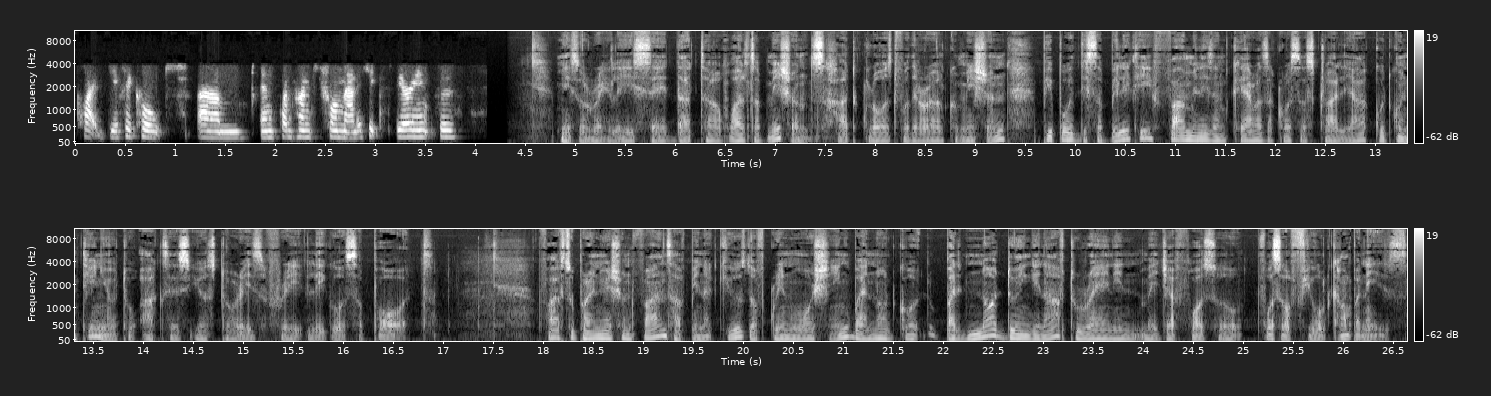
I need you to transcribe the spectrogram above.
quite difficult um, and sometimes traumatic experiences. Ms. O'Reilly said that uh, while submissions had closed for the Royal Commission, people with disability, families, and carers across Australia could continue to access Your Story's free legal support. Five superannuation funds have been accused of greenwashing by not go- by not doing enough to rein in major fossil fossil fuel companies.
